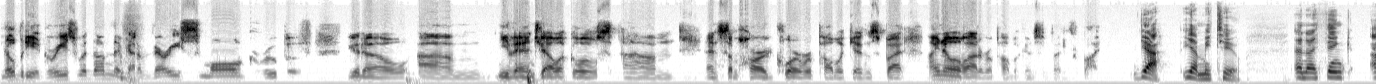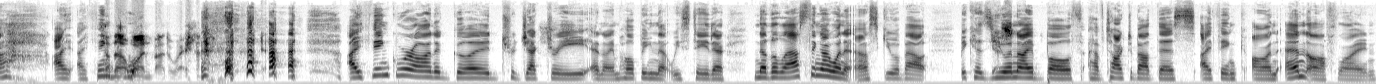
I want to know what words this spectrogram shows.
Nobody agrees with them. They've got a very small group of, you know, um, evangelicals um, and some hardcore Republicans. But I know a lot of Republicans have voted for Biden. Yeah, yeah, me too. And I think uh, I I think I'm not one, by the way. I think we're on a good trajectory, and I'm hoping that we stay there. Now, the last thing I want to ask you about, because you and I both have talked about this, I think on and offline,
